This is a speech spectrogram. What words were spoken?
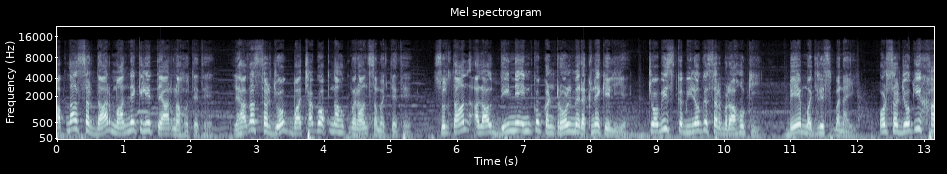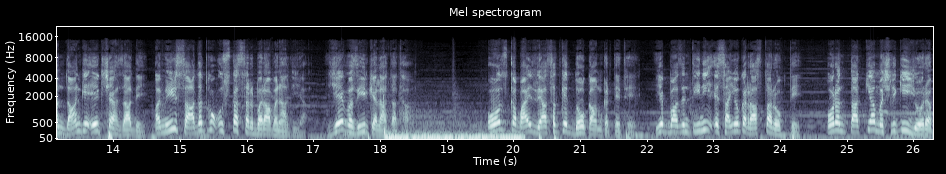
अपना सरदार मानने के लिए तैयार न होते थे। लिहाजा सरजोग बादशाह को अपना हुक्मरान समझते थे। सुल्तान अलाउद्दीन ने इनको कंट्रोल में रखने के लिए 24 कबीलों के सरबराहों की बे मजलिस बनाई और सरजोकी खानदान के एक शहजादे अमीर सादत को उसका सरबरा बना दिया। ये वज़ीर कहलाता था। ओज कबाइल रियासत के दो काम करते थे। ये बाजंतीनी ईसाइयों का रास्ता रोकते और अंताकिया मशरकी यूरोप,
